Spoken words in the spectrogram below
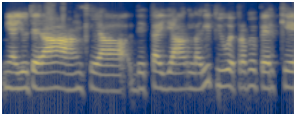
mi aiuterà anche a dettagliarla di più, è proprio perché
